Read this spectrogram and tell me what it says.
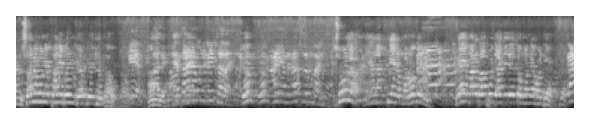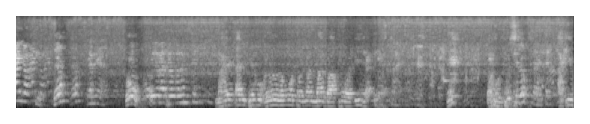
અને સને મને પાણી ભરીને ઘર ભેગું થાવ. હાલે કેમ? શું લા અહીંયા રાખીએ મારો બેન લે મારા બાપુ જાગી જાય તો મને વઢે કાંઈ નથી. કેમ? મારે તારી ભેગું ઘણું રમો તો મને મારા બાપુ અડી જાય. બાપુ પૂછી લો આખી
